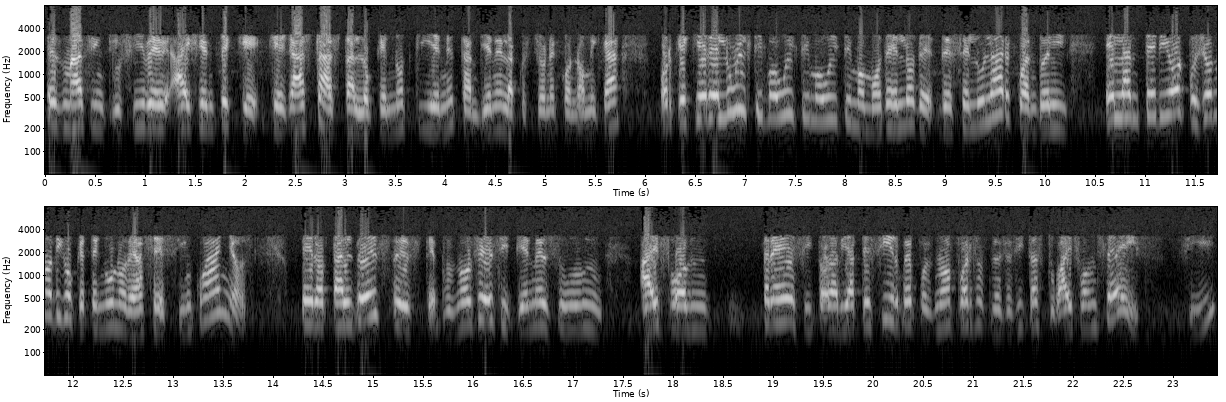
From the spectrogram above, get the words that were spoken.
Es más, inclusive hay gente que, que gasta hasta lo que no tiene también en la cuestión económica porque quiere el último, último, último modelo de, de celular cuando el, el anterior, pues yo no digo que tenga uno de hace cinco años, pero tal vez, este, pues no sé si tienes un iPhone 3 y todavía te sirve, pues no a fuerzas necesitas tu iPhone 6, ¿sí?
